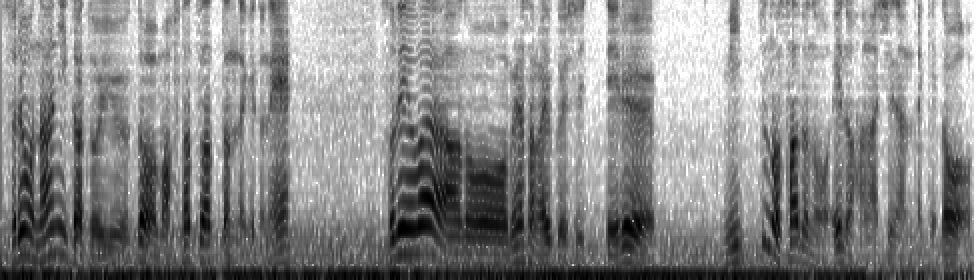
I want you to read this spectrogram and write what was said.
それは何かというと、まあ、二つあったんだけどね。それは、あの、皆さんがよく知っている、三つの猿の絵の話なんだけど、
